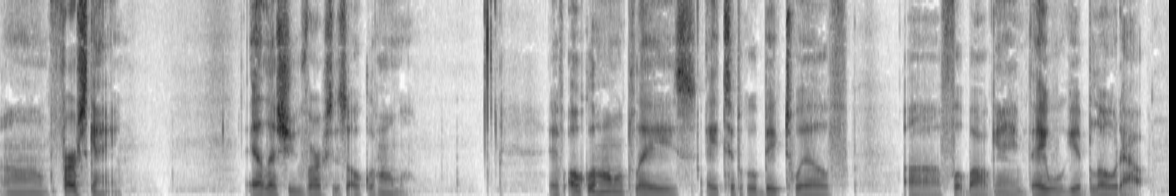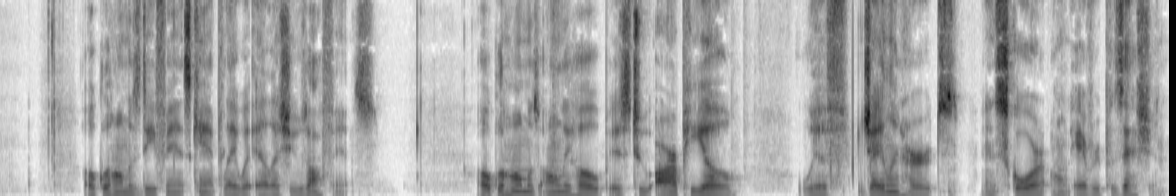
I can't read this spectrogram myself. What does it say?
Um, first game LSU versus Oklahoma. If Oklahoma plays a typical Big 12 uh, football game, they will get blowed out. Oklahoma's defense can't play with LSU's offense. Oklahoma's only hope is to RPO with Jalen Hurts and score on every possession.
